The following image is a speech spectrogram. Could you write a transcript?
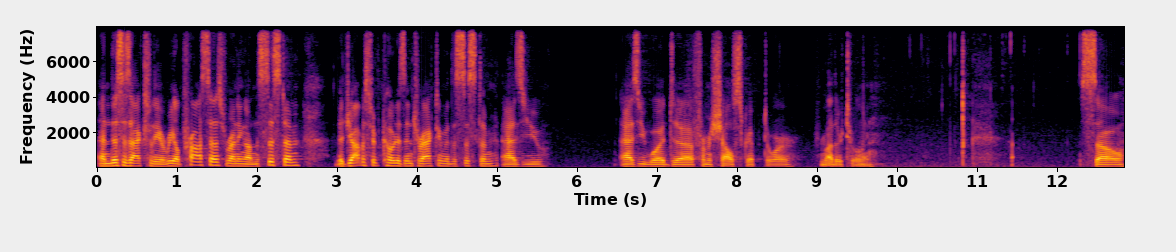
And this is actually a real process running on the system. The JavaScript code is interacting with the system as you, as you would uh, from a shell script or from other tooling. So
